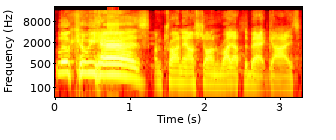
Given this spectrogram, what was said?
Look who he has! I'm trying Alshon right off the bat, guys.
